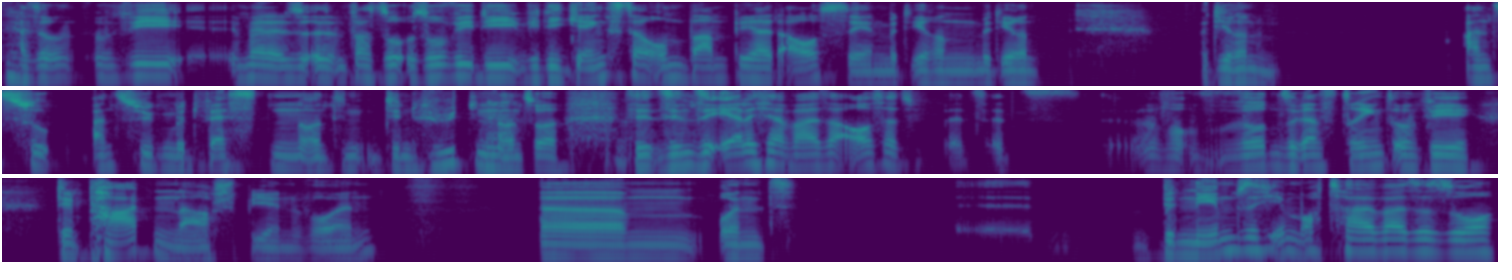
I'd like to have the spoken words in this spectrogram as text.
Ja. Also irgendwie, ich meine, einfach so, so wie die, wie die Gangster um Bumpy halt aussehen, mit ihren, mit ihren, mit ihren Anzug, Anzügen mit Westen und den, den Hüten Ja. und so, se- sehen sie ehrlicherweise aus, als, als, als würden sie ganz dringend irgendwie den Paten nachspielen wollen. Ähm, und äh, benehmen sich eben auch teilweise so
